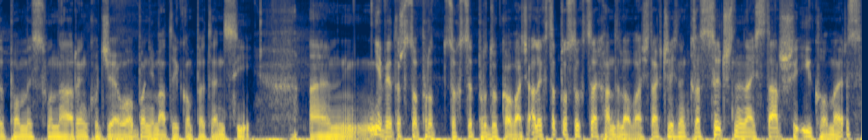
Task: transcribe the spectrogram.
e, pomysłu na rękodzieło, bo nie ma tej kompetencji, em, nie wie też, co, pro, co chce produkować, ale chce, po prostu chce handlować, tak? Czyli ten klasyczny, najstarszy e-commerce,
